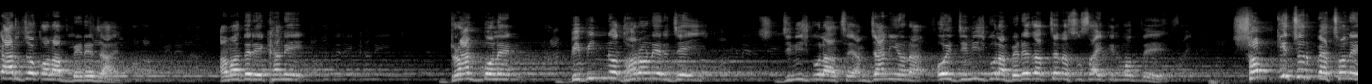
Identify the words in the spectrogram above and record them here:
কার্যকলাপ বেড়ে যায়। আমাদের এখানে ড্রাগ বলেন, বিভিন্ন ধরনের যেই জিনিসগুলো আছে, আমি জানিও না, ওই জিনিসগুলা বেড়ে যাচ্ছে না সোসাইটির মধ্যে। সবকিছুর পেছনে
